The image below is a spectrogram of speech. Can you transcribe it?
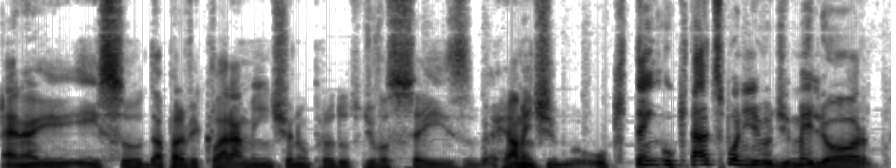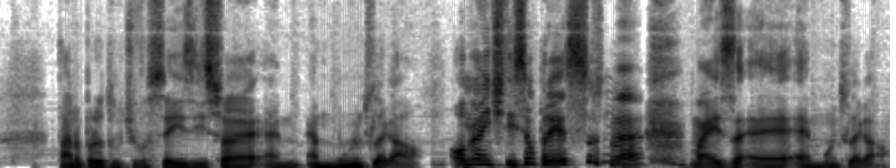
É, né? E isso dá pra ver claramente no produto de vocês. Realmente, o que tem, o que tá disponível de melhor tá no produto de vocês. E isso é, é, é muito legal. Obviamente tem seu preço, Sim. né? Mas é, é muito legal.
